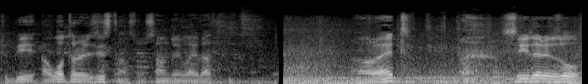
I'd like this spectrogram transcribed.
to be a water resistance or something like that. All right, see the result.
